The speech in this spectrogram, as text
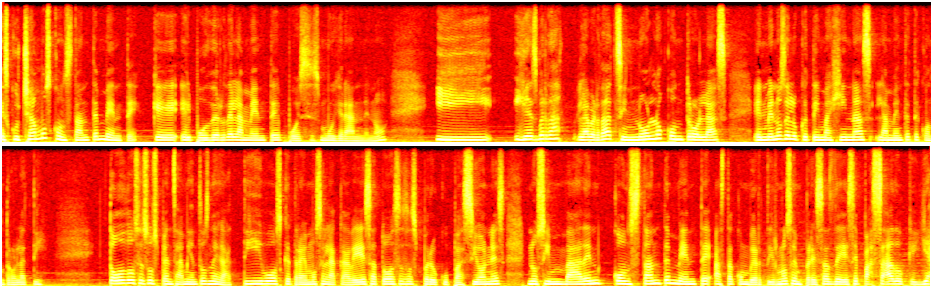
escuchamos constantemente que el poder de la mente pues es muy grande, ¿no? Y, y es verdad, la verdad, si no lo controlas, en menos de lo que te imaginas, la mente te controla a ti todos esos pensamientos negativos que traemos en la cabeza, todas esas preocupaciones, nos invaden constantemente hasta convertirnos en presas de ese pasado que ya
